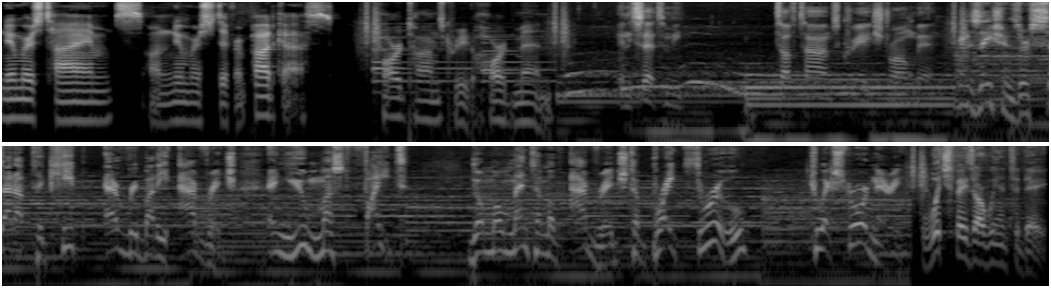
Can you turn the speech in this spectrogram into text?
numerous times on numerous different podcasts. Hard times create hard men. And he said to me, Tough times create strong men. Organizations are set up to keep everybody average, and you must fight the momentum of average to break through to extraordinary. Which phase are we in today?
